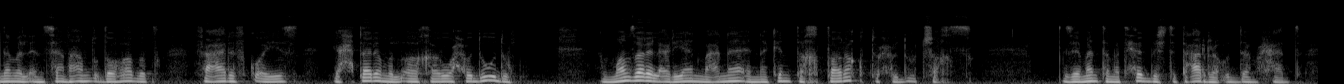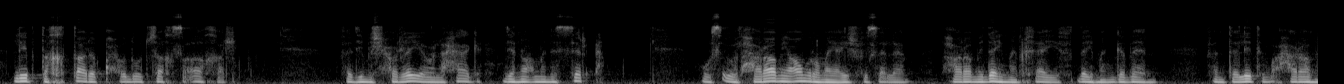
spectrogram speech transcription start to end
إنما الإنسان عنده ضوابط فعارف كويس يحترم الآخر وحدوده. المنظر العريان معناه إنك أنت اخترقت حدود شخص. زي ما أنت ما تحبش تتعرى قدام حد ليه بتخترق حدود شخص آخر؟ فدي مش حرية ولا حاجة دي نوع من السرقة. والحرامي عمره ما يعيش في سلام. الحرامي دايما خايف دايما جبان. فأنت ليه تبقى حرامي؟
